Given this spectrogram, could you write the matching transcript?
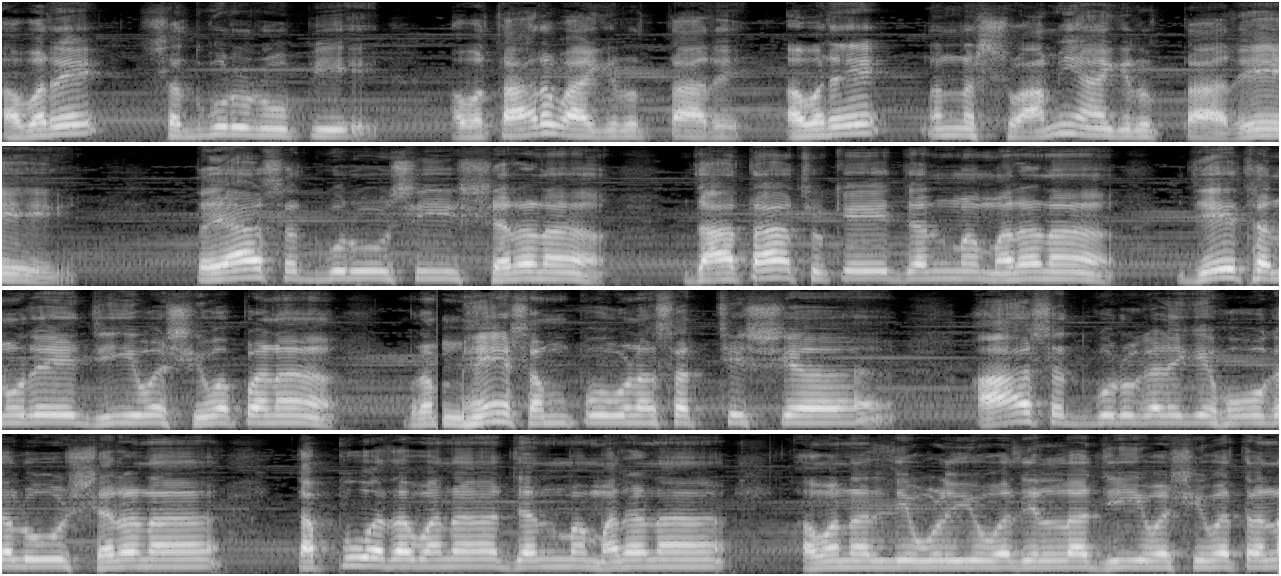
ಅವರೇ ಸದ್ಗುರು ರೂಪಿ ಅವತಾರವಾಗಿರುತ್ತಾರೆ. ಅವರೇ ನನ್ನ ಸ್ವಾಮಿಯಾಗಿರುತ್ತಾರೆ ತಯಾ ಸದ್ಗುರು ಶ್ರೀ ಶರಣ ದಾತಾ ಚುಕೆ ಜನ್ಮ ಮರಣ ಜೇಥನುರೇ ಜೀವ ಶಿವಪಣ, ಬ್ರಹ್ಮೇ ಸಂಪೂರ್ಣ ಸಚ್ಚಿಷ್ಯ. ಆ ಸದ್ಗುರುಗಳಿಗೆ ಹೋಗಲು ಶರಣ, ತಪ್ಪುವದವನ ಜನ್ಮ ಮರಣ, ಅವನಲ್ಲಿ ಉಳಿಯುವುದಿಲ್ಲ ಜೀವ ಶಿವತನ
